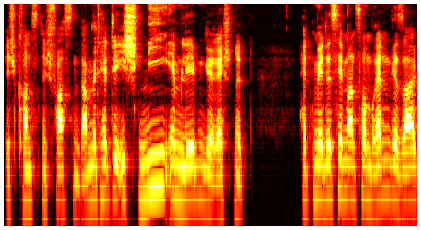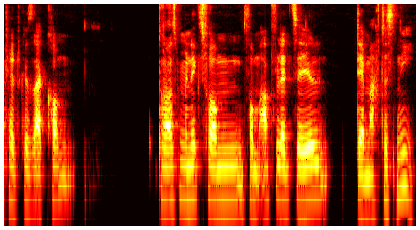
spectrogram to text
ich konnte es nicht fassen. Damit hätte ich nie im Leben gerechnet. Hätte mir das jemand vom Rennen gesagt, hätte gesagt, komm, brauchst mir nichts vom, vom Apfel erzählen, der macht es nie.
